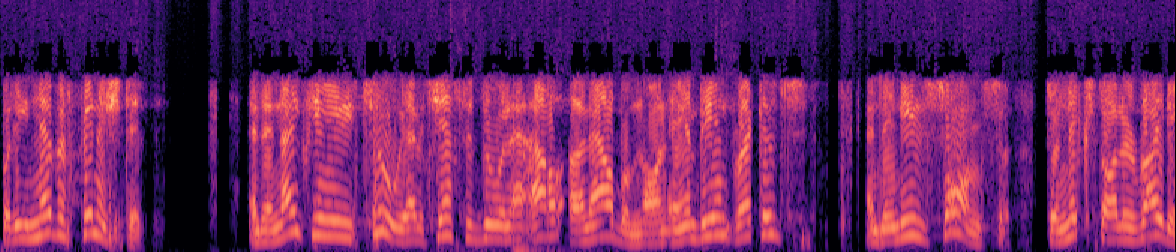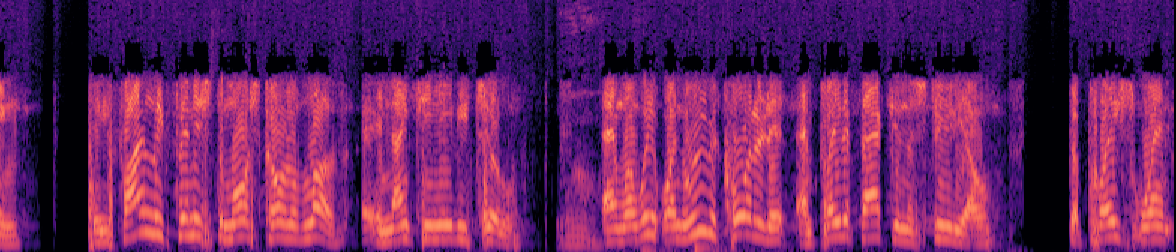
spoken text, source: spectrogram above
but he never finished it. And in 1982, we had a chance to do an, al- an album on ambient records, and they needed songs. So, Nick started writing. He finally finished the Morse Code of Love in 1982. And when we when we recorded it and played it back in the studio, the place went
